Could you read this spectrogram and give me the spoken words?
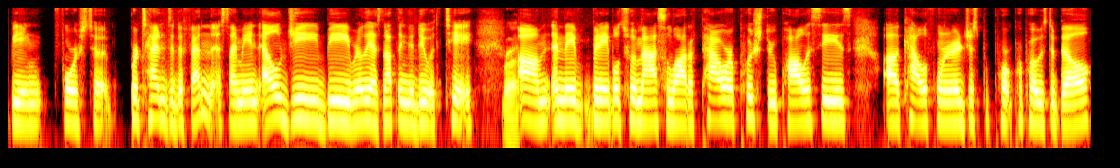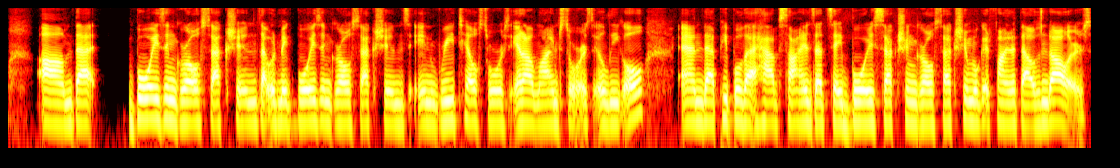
being forced to pretend to defend this. I mean, LGB really has nothing to do with T. Right. Um, and they've been able to amass a lot of power, push through policies. Uh, California just pro- proposed a bill um, that boys and girls sections that would make boys and girls sections in retail stores and online stores illegal and that people that have signs that say boys section girls section will get fined $1000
